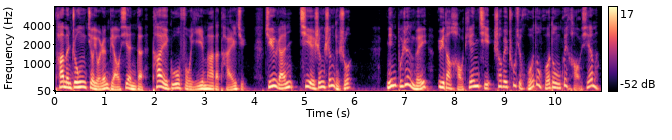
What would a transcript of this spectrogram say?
他们中就有人表现得太辜负姨妈的抬举，居然怯生生地说：“您不认为遇到好天气，稍微出去活动活动会好些吗？”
